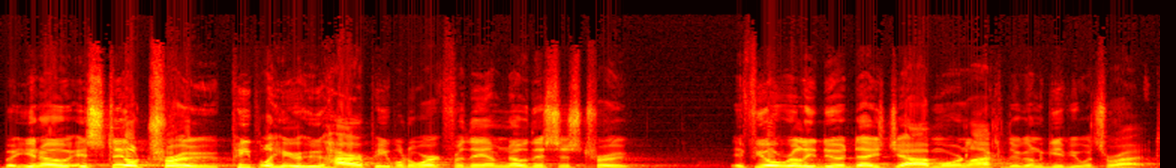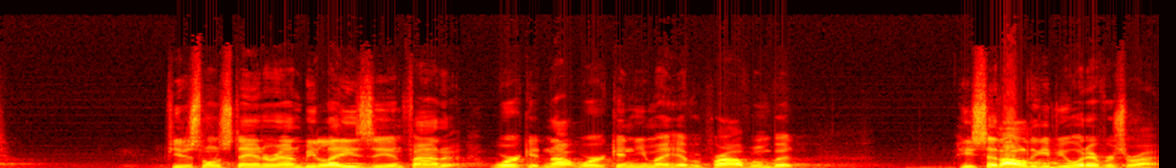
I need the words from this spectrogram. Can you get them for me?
but you know, it's still true. People here who hire people to work for them know this is true. If you'll really do a day's job, more than likely they're going to give you what's right. If you just want to stand around and be lazy and find it, work it not working, you may have a problem, but he said, I'll give you whatever's right.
